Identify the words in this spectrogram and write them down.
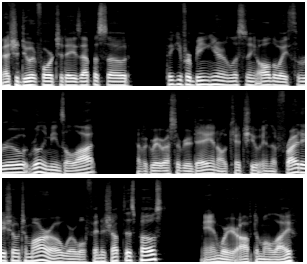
And that should do it for today's episode. Thank you for being here and listening all the way through. It really means a lot. Have a great rest of your day, and I'll catch you in the Friday show tomorrow where we'll finish up this post and where your optimal life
